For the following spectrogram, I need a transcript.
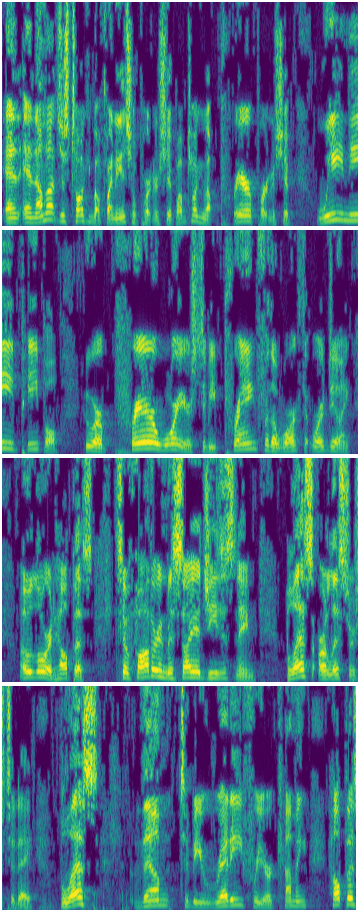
And, and I'm not just talking about financial partnership, I'm talking about prayer partnership. We need people who are prayer warriors to be praying for the work that we're doing. Oh Lord, help us. So Father, in Messiah Jesus' name, bless our listeners today. Bless them to be ready for your coming. Help us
